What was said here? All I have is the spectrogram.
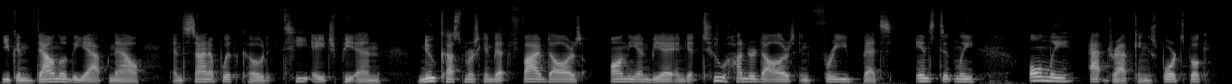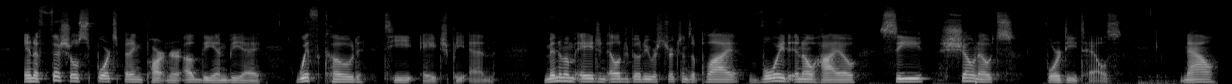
you can download the app now and sign up with code THPN. New customers can bet $5 on the NBA and get $200 in free bets instantly only at DraftKings Sportsbook, an official sports betting partner of the NBA with code THPN. Minimum age and eligibility restrictions apply. Void in Ohio. See show notes for details. Now,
